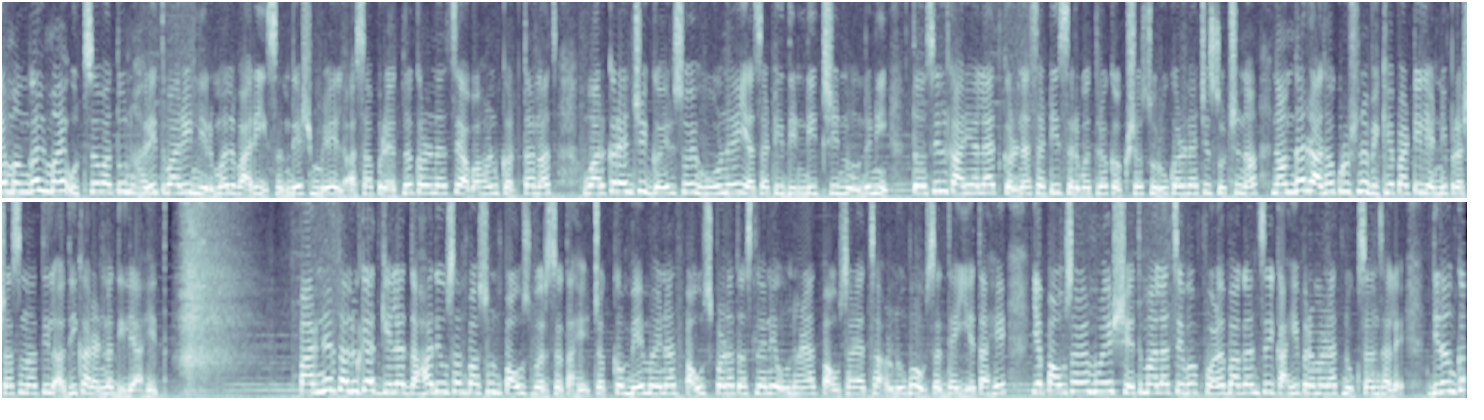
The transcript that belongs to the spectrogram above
या मंगलमय उत्सवातून हरितवारी निर्मल वारी संदेश मिळेल असा प्रयत्न करण्याचे आवाहन करतानाच वारकऱ्यांची गैरसोय होऊ नये यासाठी दिंडीची नोंदणी तहसील कार्यालयात करण्यासाठी सर्वत्र कक्ष सुरू करण्याची सूचना नामदार राधाकृष्ण विखे पाटील यांनी प्रशासनातील अधिकाऱ्यांना दिल्या आहेत. पारनेर तालुक्यात गेल्या दहा दिवसांपासून पाऊस बरसत आहे. चक्क मे महिन्यात पाऊस पडत असल्याने उन्हाळ्यात पावसाळ्याचा अनुभव सध्या येत आहे. या पावसाळ्यामुळे शेतमालाचे व फळबागांचे काही प्रमाणात नुकसान झाले. दिनांक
